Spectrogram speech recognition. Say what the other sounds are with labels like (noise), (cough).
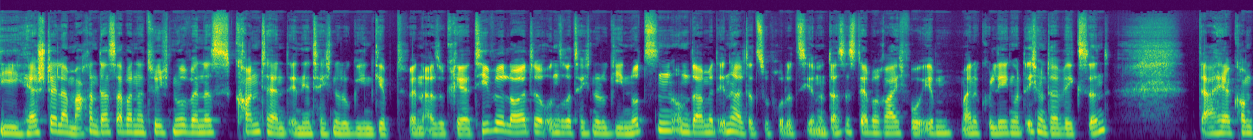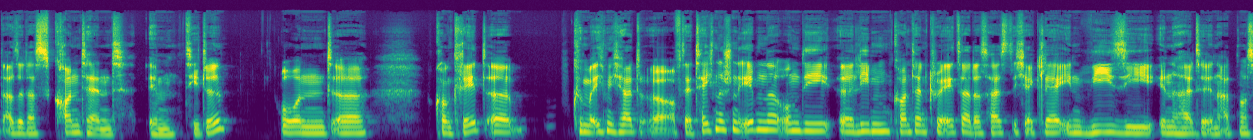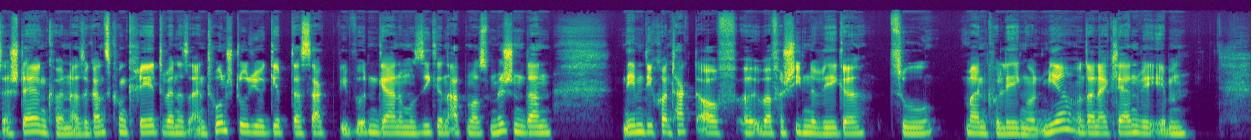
Die Hersteller machen das aber natürlich nur, wenn es Content in den Technologien gibt. Wenn also kreative Leute unsere Technologie nutzen, um damit Inhalte zu produzieren. Und das ist der Bereich, wo eben meine Kollegen und ich unterwegs sind. Daher kommt also das Content im Titel. Und äh, konkret äh, kümmere ich mich halt äh, auf der technischen Ebene um die äh, lieben Content Creator. Das heißt, ich erkläre ihnen, wie sie Inhalte in Atmos erstellen können. Also ganz konkret, wenn es ein Tonstudio gibt, das sagt, wir würden gerne Musik in Atmos mischen, dann nehmen die Kontakt auf äh, über verschiedene Wege zu meinen Kollegen und mir und dann erklären wir eben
